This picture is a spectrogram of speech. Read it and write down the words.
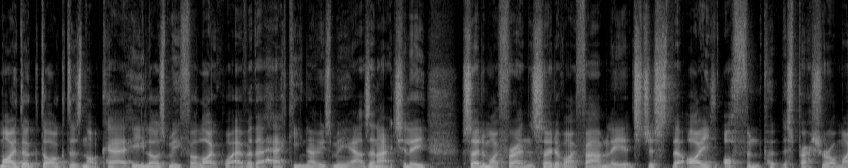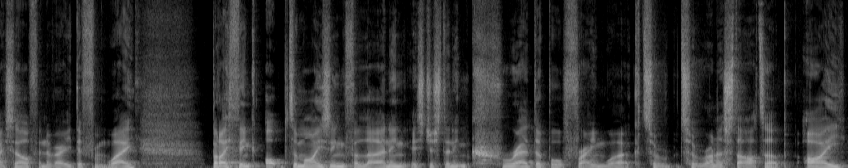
My dog dog does not care. He loves me for like whatever the heck he knows me as. And actually, so do my friends, so do my family. It's just that I often put this pressure on myself in a very different way. But I think optimizing for learning is just an incredible framework to to run a startup. I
